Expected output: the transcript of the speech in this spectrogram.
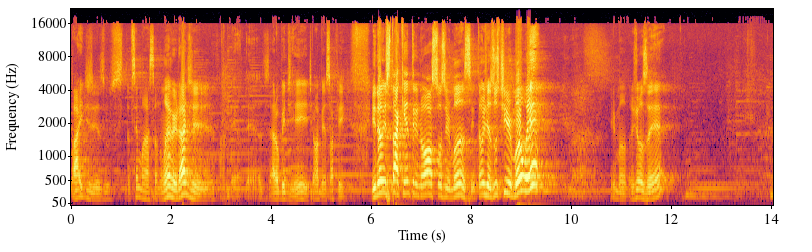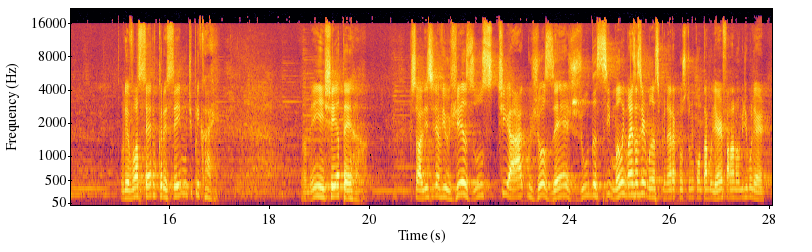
pai de Jesus. Deve ser massa, não é verdade? meu Deus, era obediente, é uma benção, ok. E não está aqui entre nós, suas irmãs. Então Jesus tinha irmão e? Irmão. Então, José levou a sério crescer e multiplicar. Amém? Enchei a terra. Só ali você já viu Jesus, Tiago, José, Judas, Simão e mais as irmãs, porque não era costume contar mulher falar nome de mulher.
